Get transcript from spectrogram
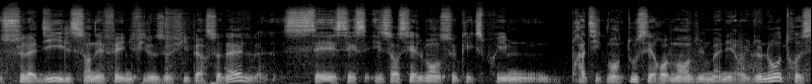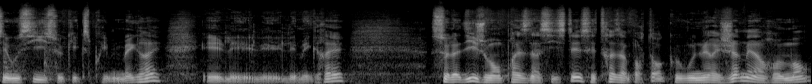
cela dit, il s'en est fait une philosophie personnelle. C'est essentiellement ce qu'expriment pratiquement tous ses romans d'une manière ou d'une autre. C'est aussi ce qu'exprime Maigret et les, les, Maigret. Cela dit, je m'empresse d'insister, c'est très important que vous ne verrez jamais un roman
